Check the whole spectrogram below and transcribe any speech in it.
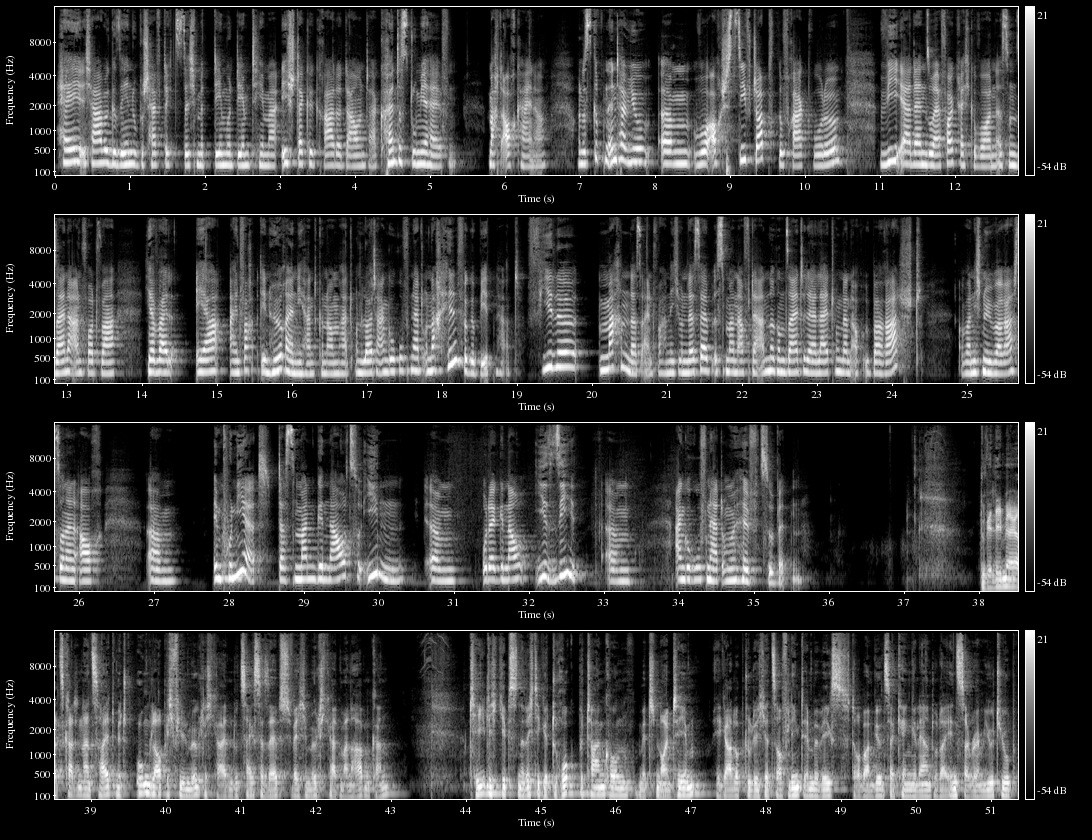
Hey, ich habe gesehen, du beschäftigst dich mit dem und dem Thema. Ich stecke gerade da und da. Könntest du mir helfen? Macht auch keiner. Und es gibt ein Interview, ähm, wo auch Steve Jobs gefragt wurde, wie er denn so erfolgreich geworden ist. Und seine Antwort war, ja, weil er einfach den Hörer in die Hand genommen hat und Leute angerufen hat und nach Hilfe gebeten hat. Viele machen das einfach nicht. Und deshalb ist man auf der anderen Seite der Leitung dann auch überrascht, aber nicht nur überrascht, sondern auch ähm, imponiert, dass man genau zu ihnen ähm, oder genau ihr, sie ähm, angerufen hat, um Hilfe zu bitten. Du, wir leben ja jetzt gerade in einer Zeit mit unglaublich vielen Möglichkeiten. Du zeigst ja selbst, welche Möglichkeiten man haben kann. Täglich gibt es eine richtige Druckbetankung mit neuen Themen, egal ob du dich jetzt auf LinkedIn bewegst, darüber haben wir uns ja kennengelernt, oder Instagram, YouTube.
